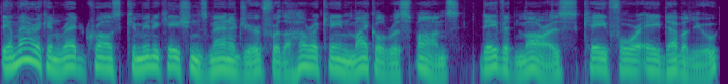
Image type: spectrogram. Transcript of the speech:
The American Red Cross Communications Manager for the Hurricane Michael response, David Morris, K4AW,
